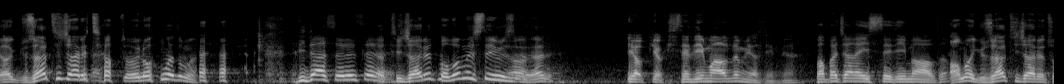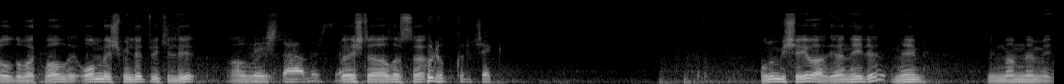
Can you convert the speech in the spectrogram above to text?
ya güzel ticaret yaptı. Öyle olmadı mı? Bir daha söylesene. Ticaret baba mesleğimiz diyor. Yani. Yok yok istediğimi aldım yazayım ya. Babacan'a istediğimi aldım. Ama güzel ticaret oldu bak. Vallahi 15 milletvekilliği vallahi 5 Beş daha alırsa daha alırsa. grup kuracak. Onun bir şeyi vardı ya neydi? Ne bilmem ne mi?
